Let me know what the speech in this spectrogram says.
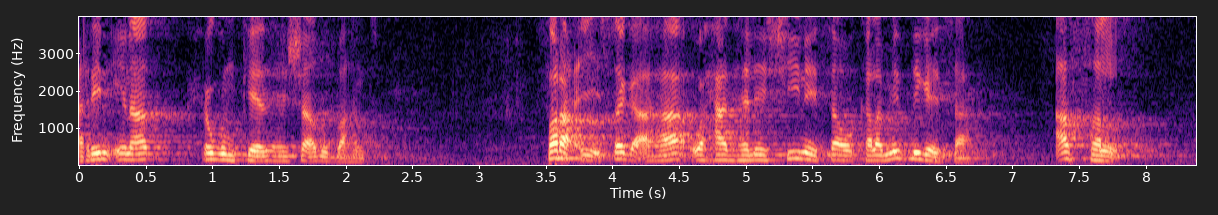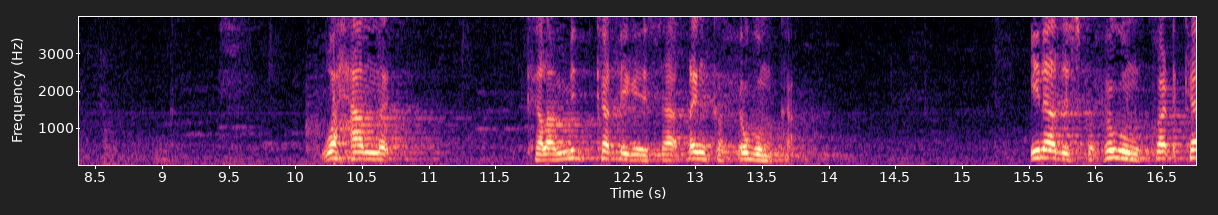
Arrin inaad xugumkeeda hesho aad u baahantay. Faracii isaga ahaa waxaad haleeshiinaysaa oo kala mid dhigaysaa asal. Waxaadna kala mid ka dhigaysaa dhanka xugumka. Inaad isku xugum ka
